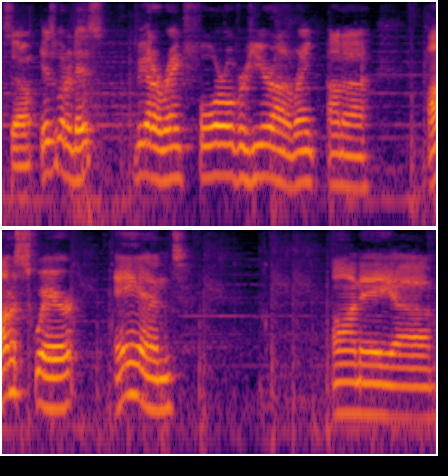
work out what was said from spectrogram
So, is what it is. We got a rank four over here on a rank on a on a square and on a. Uh,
